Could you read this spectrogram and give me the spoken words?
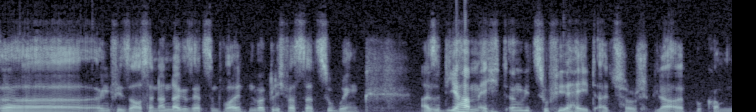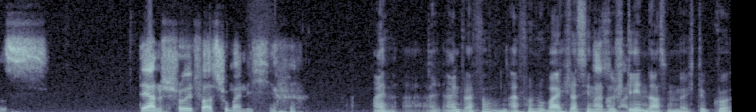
äh, irgendwie so auseinandergesetzt und wollten wirklich was dazu bringen. Also die haben echt irgendwie zu viel Hate als Schauspieler abbekommen. Das deren Schuld war es schon mal nicht. Ein, ein, ein, einfach, einfach nur, weil ich das hier nur so Meiner stehen lassen möchte. Ku-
